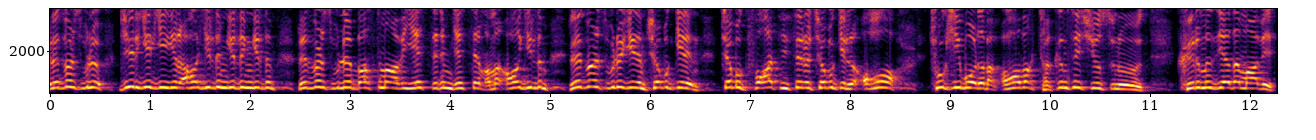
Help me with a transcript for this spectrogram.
Red vs Blue. Gir gir gir gir. Aha girdim girdim girdim. Red vs Blue'ya bastım abi. Yes dedim yes dedim. Ama aha girdim. Red vs Blue girdim. Çabuk gelin. Çabuk Fatih Sero çabuk gelin. Aha çok iyi bu arada bak. Aha bak takım seçiyorsunuz. Kırmızı ya da mavi.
